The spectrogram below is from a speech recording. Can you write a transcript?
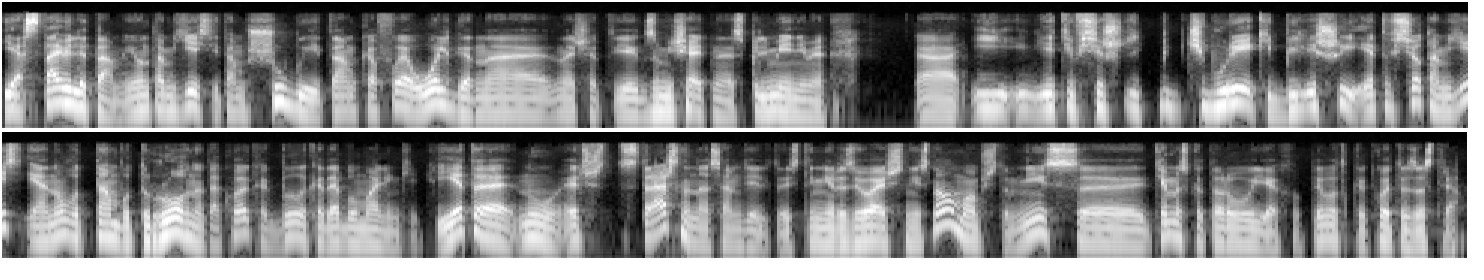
и оставили там, и он там есть, и там шубы, и там кафе Ольга на, значит, замечательное с пельменями. А, и эти все чебуреки, беляши, это все там есть, и оно вот там вот ровно такое, как было, когда я был маленький. И это, ну, это страшно на самом деле, то есть ты не развиваешься ни с новым обществом, ни с э, тем, из которого уехал, ты вот какой-то застрял.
